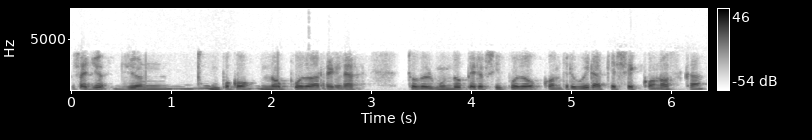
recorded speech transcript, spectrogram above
o sea, yo, yo un poco no puedo arreglar todo el mundo, pero sí puedo contribuir a que se conozca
